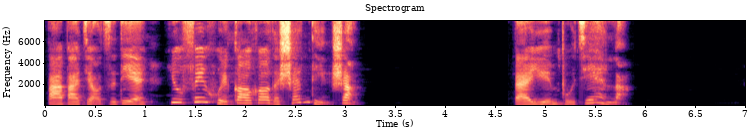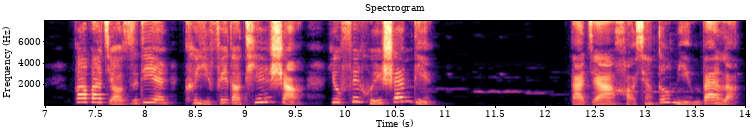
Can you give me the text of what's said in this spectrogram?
爸爸饺子店又飞回高高的山顶上。白云不见了，爸爸饺子店可以飞到天上，又飞回山顶。大家好像都明白了，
